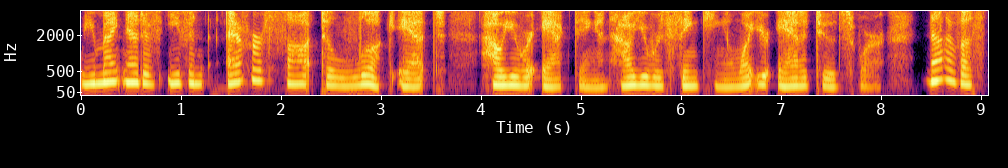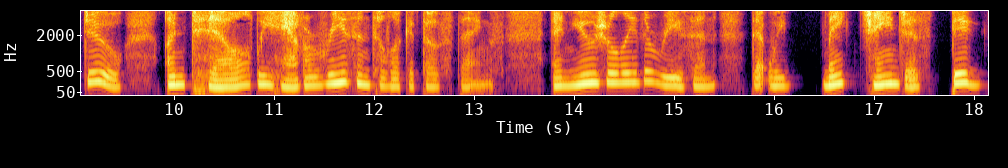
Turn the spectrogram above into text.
you might not have even ever thought to look at how you were acting and how you were thinking and what your attitudes were. None of us do until we have a reason to look at those things. And usually the reason that we make changes, big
